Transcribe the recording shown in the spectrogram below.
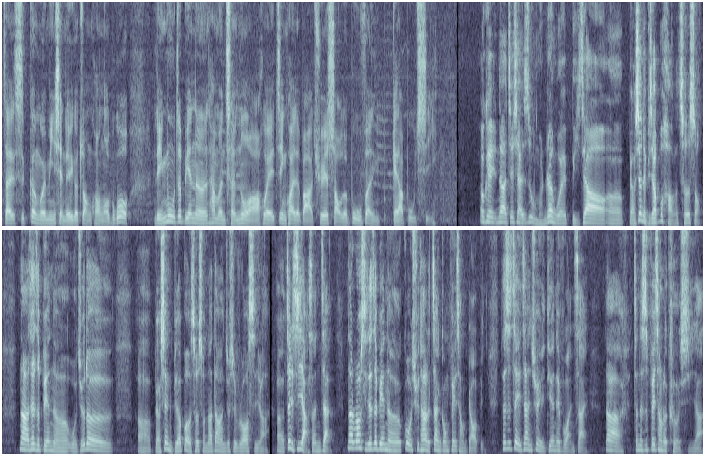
在是更为明显的一个状况哦。不过铃木这边呢，他们承诺啊会尽快的把缺少的部分给它补齐。OK，那接下来是我们认为比较呃表现的比较不好的车手。那在这边呢，我觉得呃表现比较不好的车手，那当然就是 Rossi 啦。呃，这里是亚森站，那 Rossi 在这边呢，过去他的战功非常彪炳，但是这一站却以 DNF 完赛，那真的是非常的可惜啊。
